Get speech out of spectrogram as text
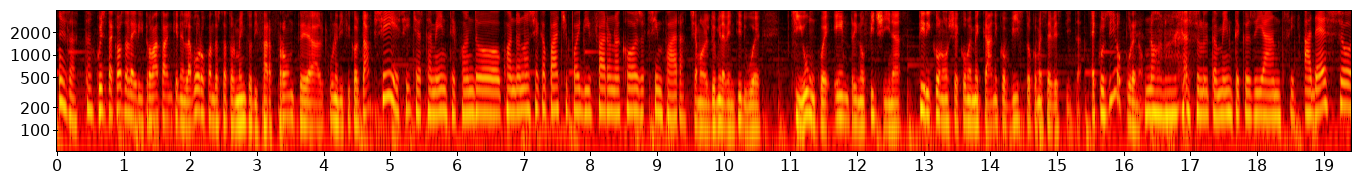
Esatto. Questa cosa l'hai ritrovata anche nel lavoro quando è stato il momento di far fronte a alcune difficoltà? Sì, sì, certamente. Quando, quando non si è capaci poi di fare una cosa, si impara. Siamo nel 2022, chiunque entri in officina ti riconosce come meccanico visto come sei vestita. È così oppure no? No, non è assolutamente così, anzi, adesso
